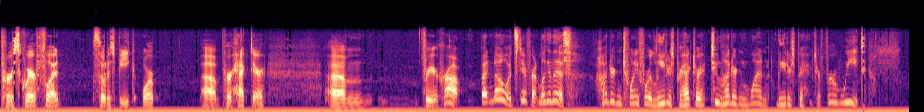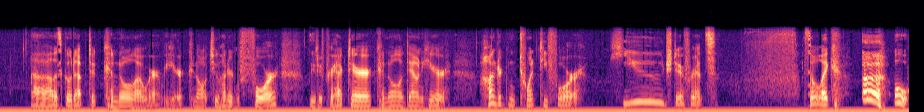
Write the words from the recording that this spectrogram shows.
per square foot, so to speak, or uh, per hectare um, for your crop. But no, it's different. Look at this. 124 liters per hectare, 201 liters per hectare for wheat. Uh, let's go up to canola. Where are we here? Canola, 204 liters per hectare. Canola down here, 124. Huge difference. So like, uh, oh,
